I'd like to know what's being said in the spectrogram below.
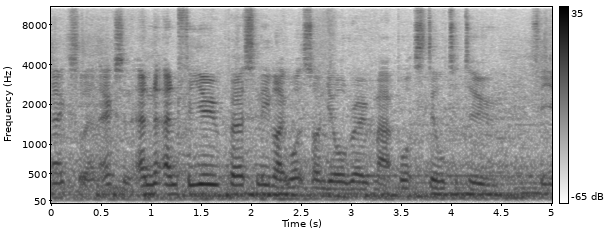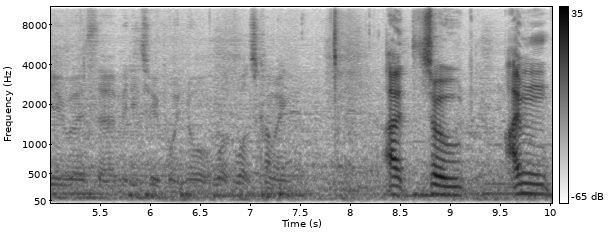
Excellent, excellent. And and for you personally, like, what's on your roadmap? What's still to do for you with uh, MIDI 2.0? What, what's coming? Uh, so I'm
